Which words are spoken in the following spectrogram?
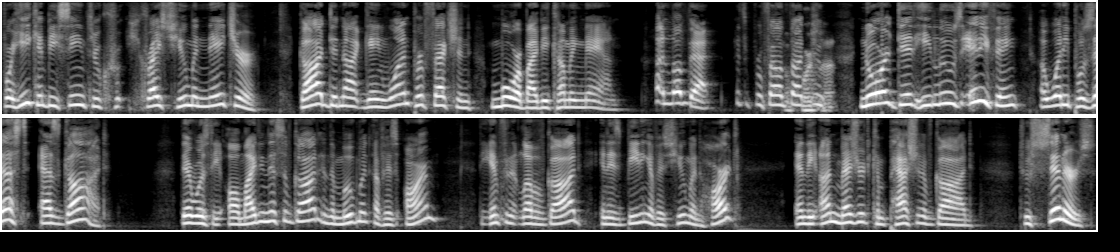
for he can be seen through Christ's human nature. God did not gain one perfection more by becoming man. I love that. It's a profound of thought too. Not. Nor did he lose anything of what he possessed as God. There was the almightiness of God in the movement of his arm, the infinite love of God in his beating of his human heart, and the unmeasured compassion of God to sinners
